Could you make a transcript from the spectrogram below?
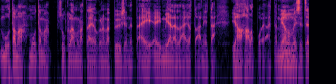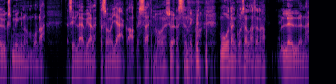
muutama, muutama suklaamuna tai joku mä pyysin, että ei, ei mielellään jotain niitä ihan halpoja. Että mieluummin mm. se yksi mignon muna ja silleen vielä, että se on jääkaapissa, että mä voin syödä sen niin kuin muuten kuin sellaisena löllönä.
